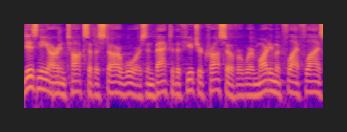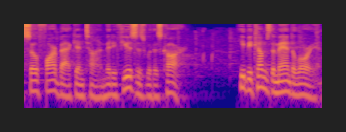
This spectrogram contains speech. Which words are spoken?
Disney are in talks of a Star Wars and Back to the Future crossover where Marty McFly flies so far back in time that he fuses with his car. He becomes the Mandalorian.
